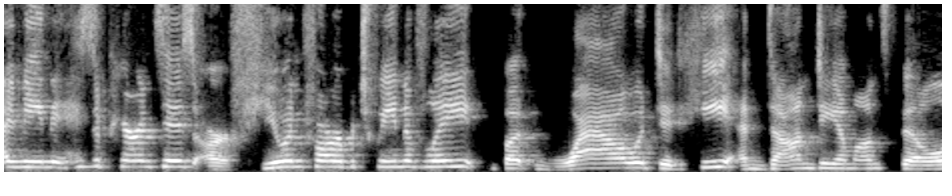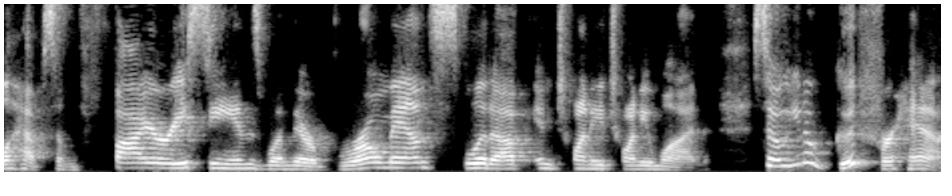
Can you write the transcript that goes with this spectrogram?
I mean, his appearances are few and far between of late, but wow, did he and Don Diamont's Bill have some fiery scenes when their bromance split up in 2021. So, you know, good for him.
